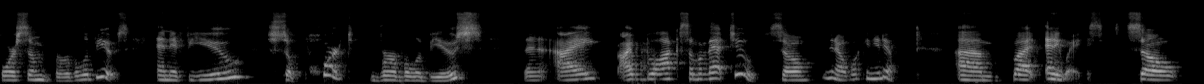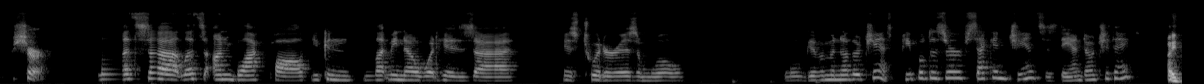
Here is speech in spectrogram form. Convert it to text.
for some verbal abuse. And if you support verbal abuse, then I I block some of that too. So you know what can you do? Um, but anyways, so sure, let's uh, let's unblock Paul. You can let me know what his uh, his Twitter is, and we'll we'll give him another chance. People deserve second chances, Dan, don't you think? I,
